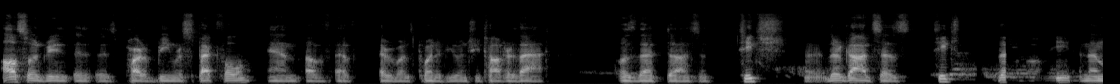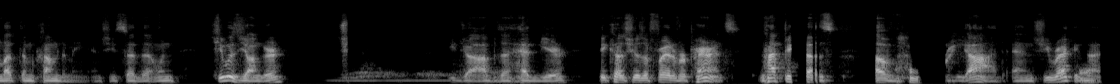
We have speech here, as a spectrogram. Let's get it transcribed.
also agreed is part of being respectful and of, of everyone's point of view, and she taught her that, was that uh, teach uh, their God says teach them about me and then let them come to me. And she said that when she was younger, she hijab, the headgear, because she was afraid of her parents, not because of God. And she recognized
